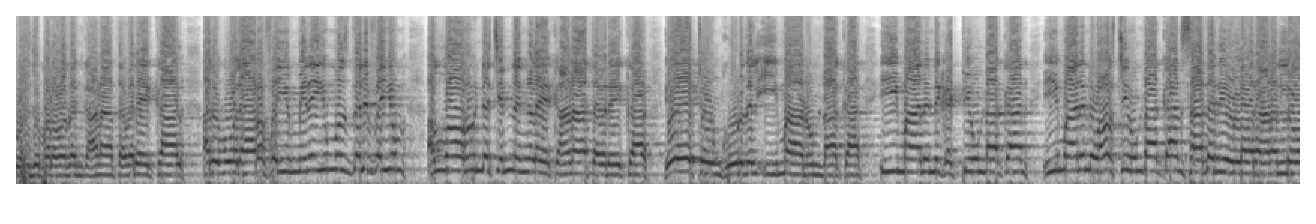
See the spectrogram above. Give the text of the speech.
ഒഴുതു പർവതം കാണാത്തവരെക്കാൾ അതുപോലെ അറഫയും മിനയും മുസ്തലിഫയും അള്ളാഹുവിന്റെ ചിഹ്നങ്ങളെ കാണാത്തവരെക്കാൾ ഏറ്റവും കൂടുതൽ ഈമാൻ ഉണ്ടാക്കാൻ ഈമാനിന് കെട്ടി ഉണ്ടാക്കാൻ ഈമാനിന് വളർച്ച ഉണ്ടാക്കാൻ സാധ്യതയുള്ളവരാണല്ലോ.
